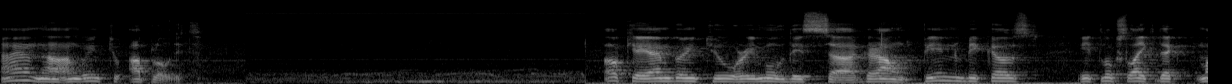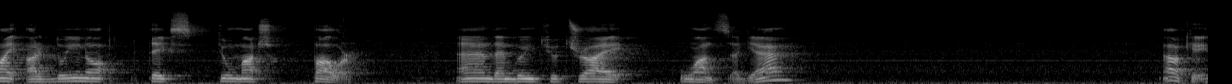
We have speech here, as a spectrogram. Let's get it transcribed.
and now I'm going to upload it. Okay, I'm going to remove this uh, ground pin because it looks like that my Arduino takes too much power. And I'm going to try once again. Okay,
